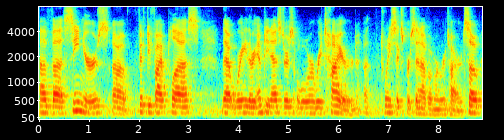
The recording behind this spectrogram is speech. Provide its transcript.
of uh, seniors, uh, 55 plus, that were either empty nesters or retired. Uh, 26% of them are retired. So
